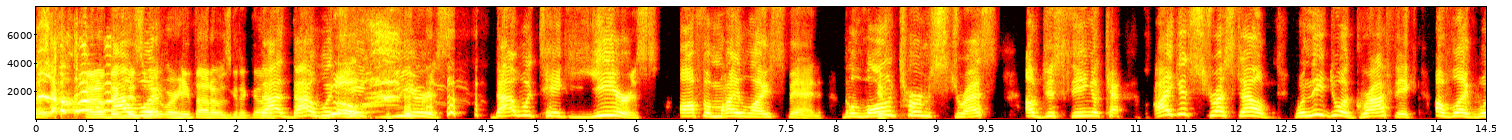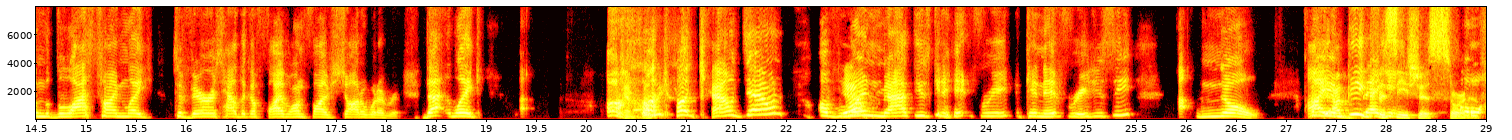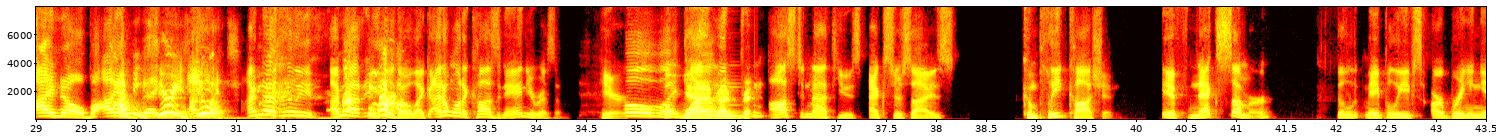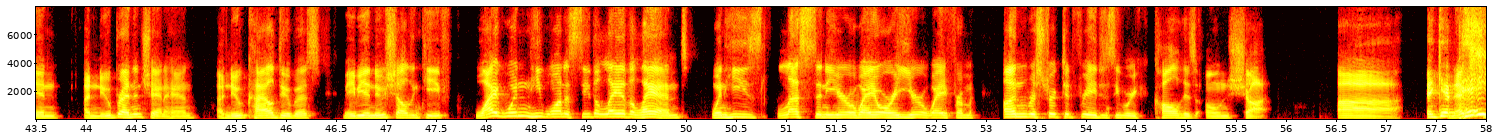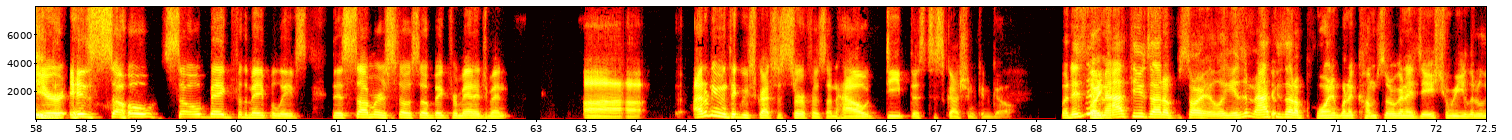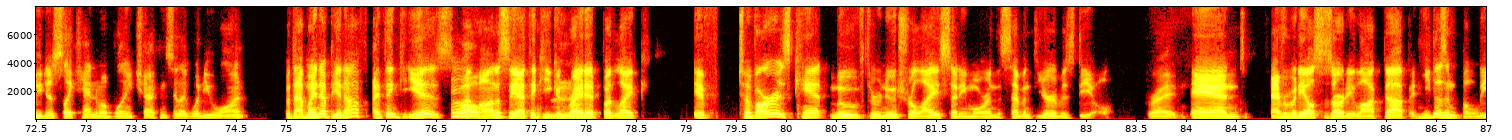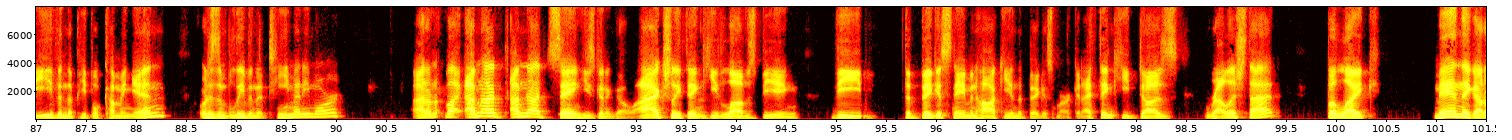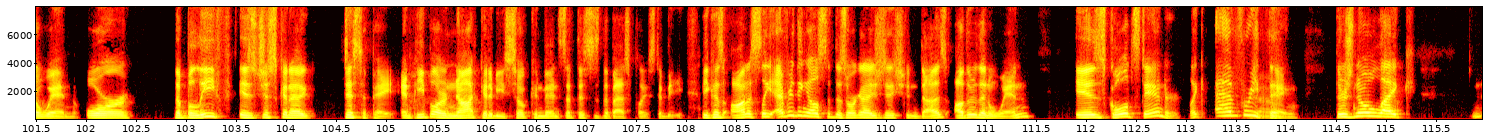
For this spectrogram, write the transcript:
I don't think I this would- went where he thought it was gonna go. That that would No. take years. that would take years off of my lifespan. The long-term stress of just seeing a cat. I get stressed out when they do a graphic of like when the, the last time like Tavares had like a five on five shot or whatever. That like a, a, a countdown of Yeah. when Matthews can hit free can hit free agency. Uh, no, I I'm, I'm being begging- facetious, sort oh, of. Oh. I know, but I I'm being begging serious. Do it. I'm not really. I'm not either though. Like I don't want to cause an aneurysm here. Oh my but Yeah, why god! but- wouldn't Auston Matthews exercise complete caution if next summer the Maple Leafs are bringing in a new Brendan Shanahan, a new Kyle Dubas, maybe a new Sheldon Keefe? Why wouldn't he want to see the lay of the land when he's less than a year away or a year away from unrestricted free agency where he could call his own shot? Uh and get next paid. year is so so big for the Maple Leafs. This summer is so so big for management. Uh I don't even think we've scratched the surface on how deep this discussion can go. But isn't Like- Matthews at a sorry, like isn't Matthews at a point when it comes to organization where you literally just like hand him a blank check and say like, "What do you want?" But that might not be enough. I think he is. Oh. Uh, Honestly, I think he could Mm. write it. But like, if Tavares can't move through neutral ice anymore in the seventh year of his deal, Right. and everybody else is already locked up, and he doesn't believe in the people coming in or doesn't believe in the team anymore, I don't know. Like, I'm not. I'm not saying he's going to go. I actually think he loves being the the biggest name in hockey in the biggest market. I think he does relish that. But like, man, they got to win, or the belief is just going to dissipate, and people are not going to be so convinced that this is the best place to be. Because honestly, everything else that this organization does, other than win, is gold standard. Like everything. There's no like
